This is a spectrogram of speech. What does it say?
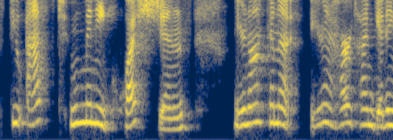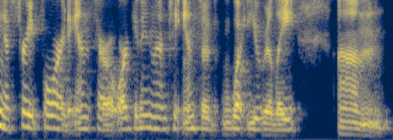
If you ask too many questions, you're not gonna you're gonna hard time getting a straightforward answer or getting them to answer what you really um,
